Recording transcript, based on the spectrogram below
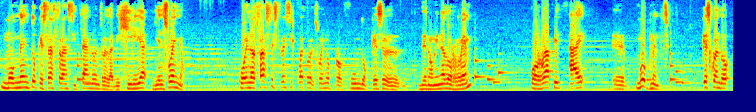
momento que estás transitando entre la vigilia y el sueño. O en las fases 3 y 4 del sueño profundo, que es el denominado REM, o Rapid Eye eh, Movement, que es cuando,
